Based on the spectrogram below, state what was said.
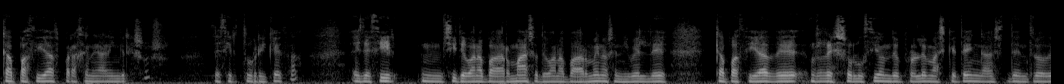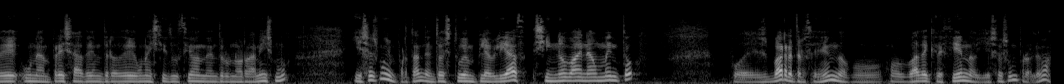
capacidad para generar ingresos, es decir, tu riqueza, es decir, mm, si te van a pagar más o te van a pagar menos, el nivel de capacidad de resolución de problemas que tengas dentro de una empresa, dentro de una institución, dentro de un organismo. Y eso es muy importante. Entonces, tu empleabilidad, si no va en aumento, pues va retrocediendo o, o va decreciendo y eso es un problema.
